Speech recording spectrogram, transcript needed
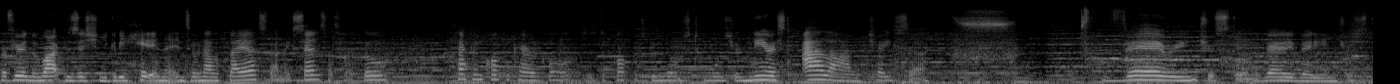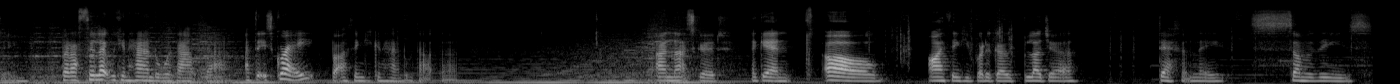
Or if you're in the right position, you could be hitting it into another player. So, that makes sense. That's quite cool. Tackling Quaffle carry causes the Quaffle to be launched towards your nearest ally, Chaser. Very interesting. Very, very interesting. But I feel like we can handle without that. I think it's great, but I think you can handle without that. And that's good. Again, oh, I think you've got to go with bludger. Definitely. Some of these.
